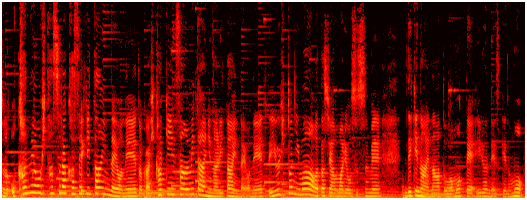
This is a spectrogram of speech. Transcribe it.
そのお金をひたすら稼ぎたいんだよねとかヒカキンさんみたいになりたいんだよねっていう人には私あんまりおすすめできないなとは思っているんですけども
